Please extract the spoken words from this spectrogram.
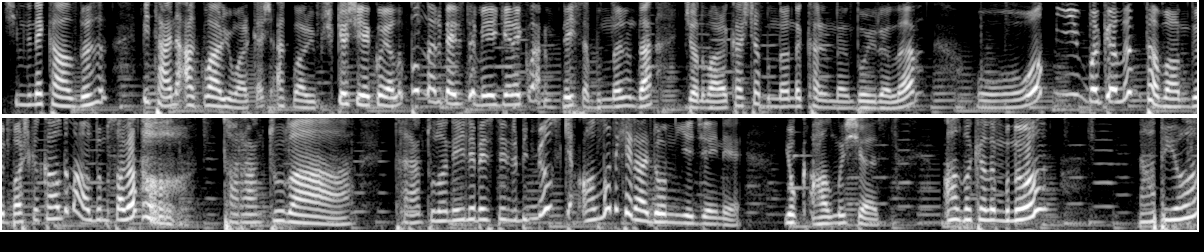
Şimdi ne kaldı? Bir tane akvaryum arkadaş. Akvaryum şu köşeye koyalım. Bunları beslemeye gerek var mı? Neyse bunların da canı var arkadaşlar. Bunların da karınlarını doyuralım. Hop iyi bakalım. Tamamdır. Başka kaldı mı aldığımız hayvan? Tarantula. Tarantula neyle beslenir bilmiyoruz ki. Almadık herhalde onun yiyeceğini. Yok almışız. Al bakalım bunu. Ne yapıyor?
